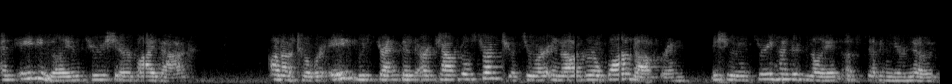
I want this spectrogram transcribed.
and 80 million through share buybacks. On October 8, we strengthened our capital structure through our inaugural bond offering, issuing 300 million of seven-year notes.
